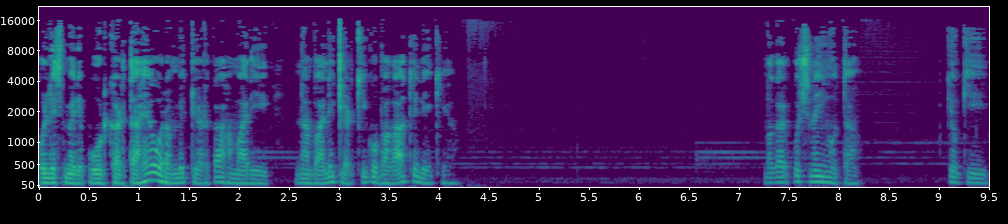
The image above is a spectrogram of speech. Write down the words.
पुलिस में रिपोर्ट करता है और अमिक लड़का हमारी नाबालिग लड़की को भगा के ले गया मगर कुछ नहीं होता। क्योंकि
